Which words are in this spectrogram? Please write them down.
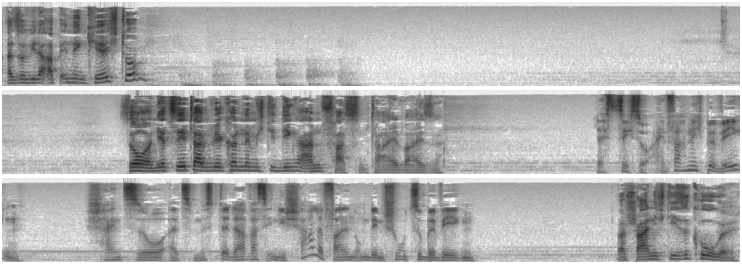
Also wieder ab in den Kirchturm. So, und jetzt seht ihr, wir können nämlich die Dinge anfassen, teilweise. Lässt sich so einfach nicht bewegen. Scheint so, als müsste da was in die Schale fallen, um den Schuh zu bewegen. Wahrscheinlich diese Kugel.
